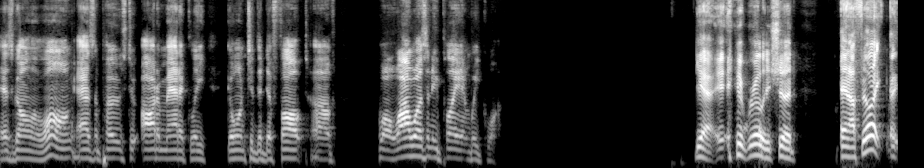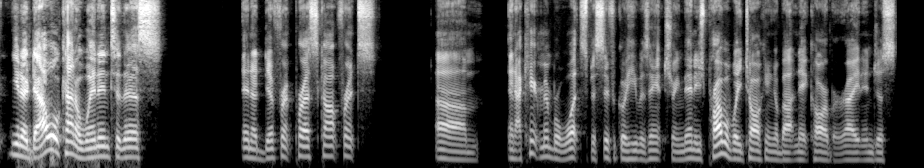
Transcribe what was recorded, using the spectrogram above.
has gone along, as opposed to automatically going to the default of, well, why wasn't he playing week one? Yeah, it, it really should. And I feel like, uh, you know, Dowell kind of went into this in a different press conference. Um, and I can't remember what specifically he was answering then. He's probably talking about Nyck Harbor, right? And just,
